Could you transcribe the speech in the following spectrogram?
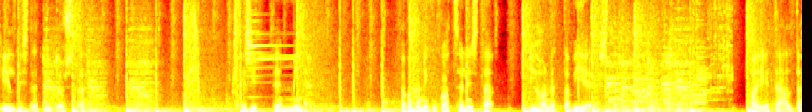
kiltistä tytöstä. Ja sitten minä. Mä vähän niin kuin katselin sitä ihannetta vierestä. Tai etäältä.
